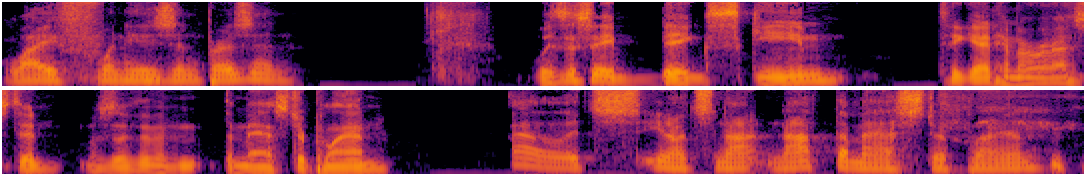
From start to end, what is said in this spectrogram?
wife when he's in prison. Was this a big scheme to get him arrested? Was it the, the master plan? Well, it's, you know, it's not, not the master plan.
